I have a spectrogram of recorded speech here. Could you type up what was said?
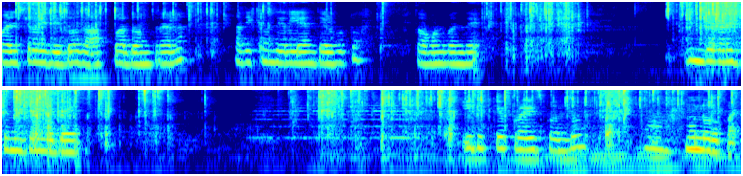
ಬಳಸಿರೋ ಇದ್ದಿದ್ದು ಅದು ಹಾಕ್ಬಾರ್ದು ಅಂತಾರಲ್ಲ, ಅದಕ್ಕೆ ಒಂದು ಇರಲಿ ಅಂತ ಹೇಳ್ಬಿಟ್ಟು ತೊಗೊಂಡು ಬಂದೆ. ಹಿಂದೆಗಡೆ ಜಿಮ್ ಇದೆ. ಇದಕ್ಕೆ ಪ್ರೈಸ್ ಬಂದು ಮುನ್ನೂರು ರೂಪಾಯಿ.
